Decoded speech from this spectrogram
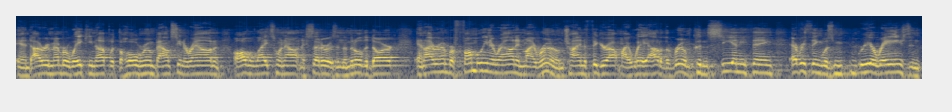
And I remember waking up with the whole room bouncing around and all the lights went out and et cetera. It was in the middle of the dark. And I remember fumbling around in my room trying to figure out my way out of the room. Couldn't see anything. Everything was rearranged and,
